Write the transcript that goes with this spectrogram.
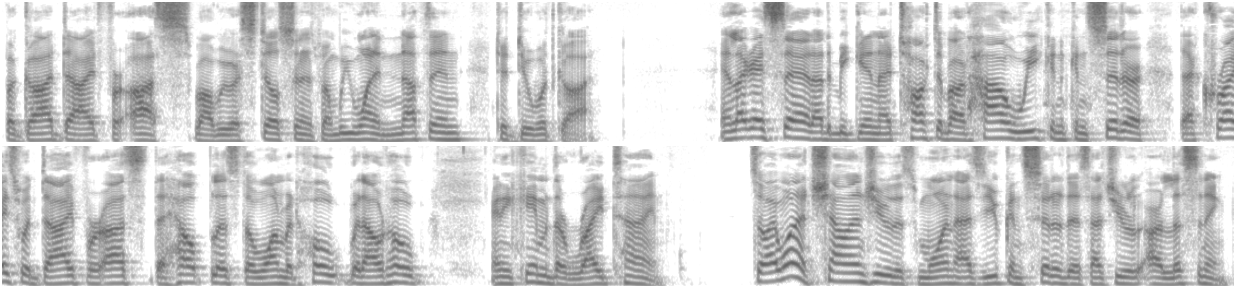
But God died for us while we were still sinners, when we wanted nothing to do with God. And like I said at the beginning, I talked about how we can consider that Christ would die for us, the helpless, the one with hope, without hope, and he came at the right time. So I want to challenge you this morning as you consider this, as you are listening,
